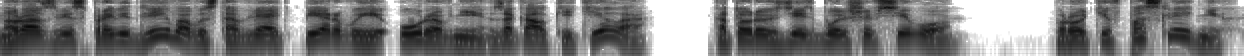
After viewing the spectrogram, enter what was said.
Но разве справедливо выставлять первые уровни закалки тела, которых здесь больше всего, против последних?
